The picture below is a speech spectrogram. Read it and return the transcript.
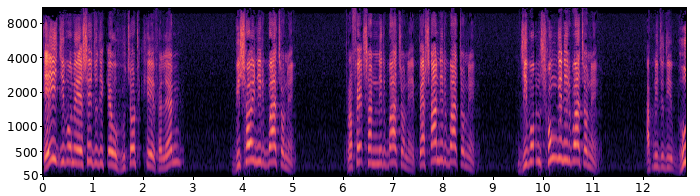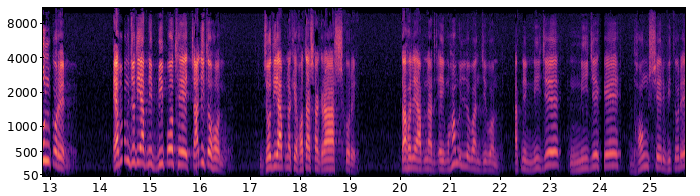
এই জীবনে এসে যদি কেউ হুচট খেয়ে ফেলেন, বিষয় নির্বাচনে প্রফেশন নির্বাচনে, পেশা নির্বাচনে, জীবন সঙ্গী নির্বাচনে আপনি যদি ভুল করেন এবং যদি আপনি বিপথে চালিত হন, যদি আপনাকে হতাশা গ্রাস করে, তাহলে আপনার এই মহামূল্যবান জীবন আপনি নিজে, নিজেকে ধ্বংসের ভিতরে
